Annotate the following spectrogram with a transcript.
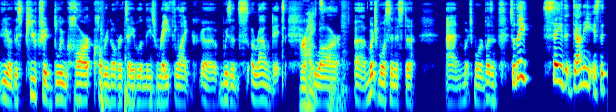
you know this putrid blue heart hovering over a table and these wraith-like uh, wizards around it right who are uh, much more sinister and much more unpleasant. So they say that Dany is the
